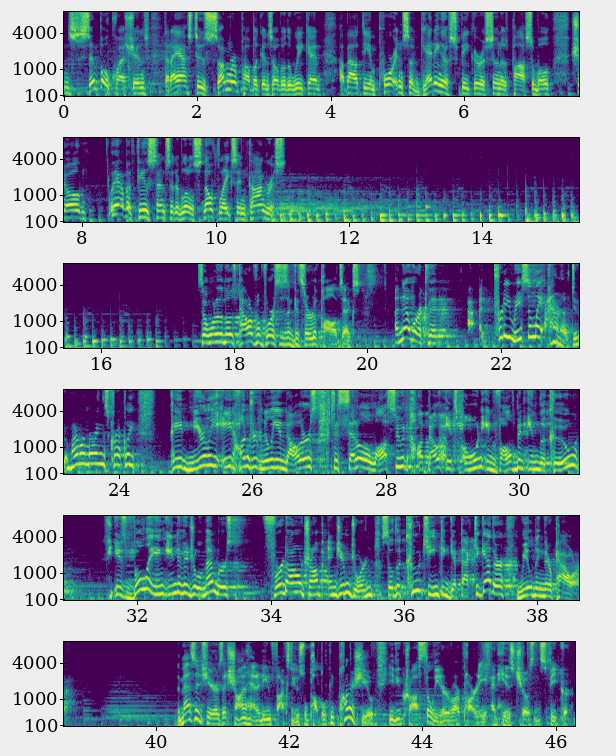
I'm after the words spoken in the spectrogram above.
simple questions that I asked to some Republicans over the weekend about the importance of getting a speaker as soon as possible showed we have a few sensitive little snowflakes in Congress. So, one of the most powerful forces in conservative politics, a network that uh, pretty recently, I don't know, dude, am I remembering this correctly? Paid nearly $800 million to settle a lawsuit about its own involvement in the coup, is bullying individual members for Donald Trump and Jim Jordan so the coup team can get back together wielding their power. The message here is that Sean Hannity and Fox News will publicly punish you if you cross the leader of our party and his chosen speaker.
